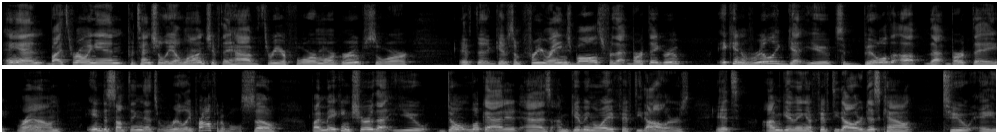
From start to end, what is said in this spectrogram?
And by throwing in potentially a lunch if they have three or four more groups, or if they give some free range balls for that birthday group, it can really get you to build up that birthday round into something that's really profitable. So, by making sure that you don't look at it as I'm giving away $50, it's I'm giving a $50 discount to a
